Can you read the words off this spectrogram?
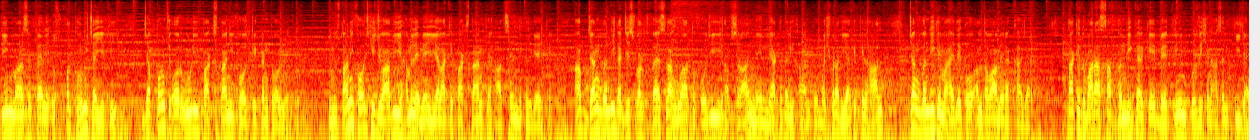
تین ماہ سے پہلے اس وقت ہونی چاہیے تھی جب پونچھ اور اوڑی پاکستانی فوج کے کنٹرول میں تھے۔ ہندوستانی فوج کی جوابی حملے میں یہ علاقے پاکستان کے ہاتھ سے نکل گئے تھے۔ اب جنگ بندی کا جس وقت فیصلہ ہوا تو فوجی افسران نے لیاقت علی خان کو مشورہ دیا کہ فی الحال جنگ بندی کے معاہدے کو التوا میں رکھا جائے تاکہ دوبارہ صف بندی کر کے بہترین پوزیشن حاصل کی جائے۔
